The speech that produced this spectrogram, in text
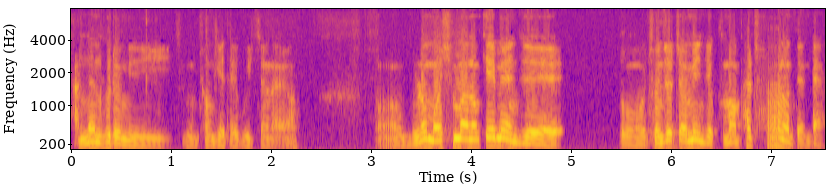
않는 흐름이 지금 전개되고 있잖아요. 어, 물론 뭐 10만 원 깨면 이제 또 전저점이 이제 9만 8천 원대인데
